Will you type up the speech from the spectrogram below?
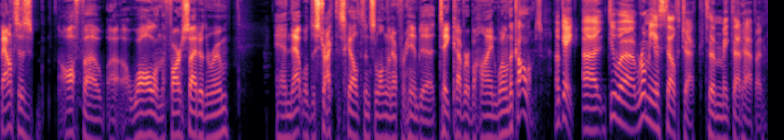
bounces off a, a wall on the far side of the room. And that will distract the skeletons long enough for him to take cover behind one of the columns. Okay, uh, do a roll me a stealth check to make that happen.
